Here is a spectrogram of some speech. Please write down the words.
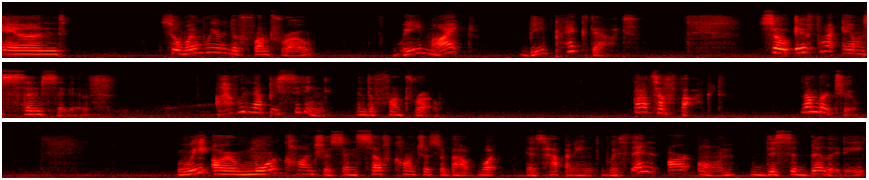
And so when we're in the front row, we might be picked at so if I am sensitive, I would not be sitting in the front row. That's a fact. Number two, we are more conscious and self-conscious about what is happening within our own disability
